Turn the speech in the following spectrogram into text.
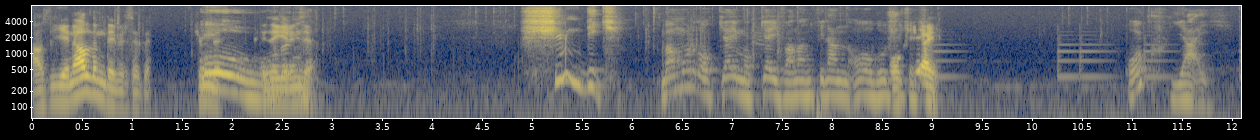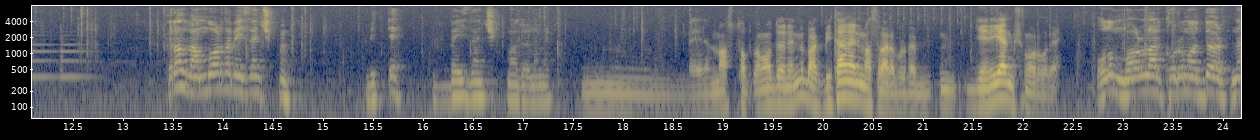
az yeni aldım demir seti. Şimdi Oo, o bize da güzel. Şimdik. Ben bu arada ok yay mok yay falan filan o bu şu Ok çekiyorum. Ok yay. Kral ben bu arada base'den çıkmam. Bitti. Base'den çıkma dönemi. Hmm, elmas toplama dönemi. Bak bir tane elmas var burada. Yeni gelmiş mor buraya. Oğlum morlar koruma 4 ne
